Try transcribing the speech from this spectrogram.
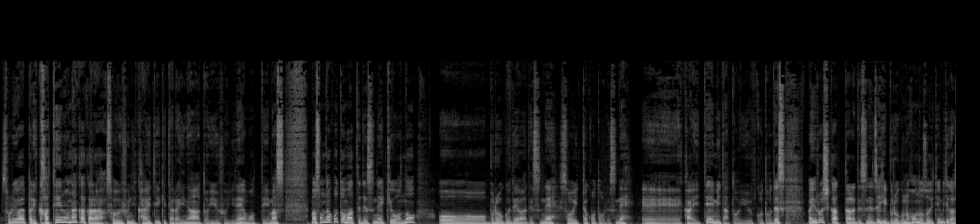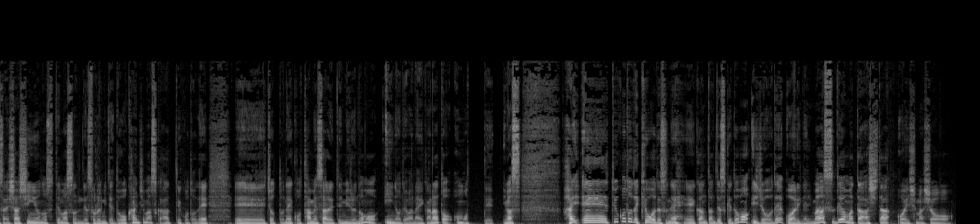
それはやっぱり家庭の中からそういうふうに変えていけたらいいなというふうにね、思っています。まあそんなこともあってですね、今日のブログではですね、そういったことをですね、えー、書いてみたということです。まあ、よろしかったらですね、ぜひブログの方覗いてみてください。写真を載せてますんで、それ見てどう感じますかっていうことで、えー、ちょっとね、こう試されてみるのもいいのではないかなと思っています。はい、えー、ということで今日はですね、えー、簡単ですけども以上で終わりになります。ではまた明日お会いしましょう。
